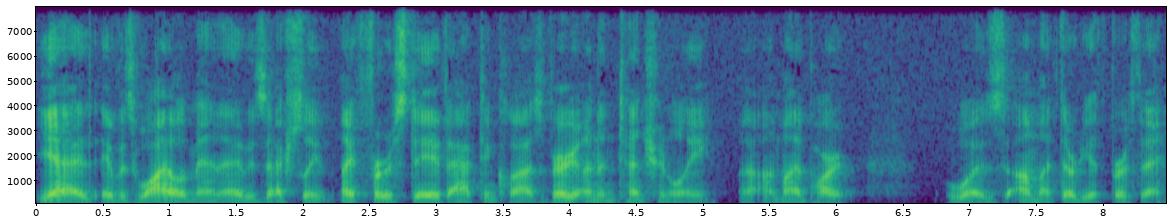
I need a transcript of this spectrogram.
Yeah, it, it was wild, man. It was actually my first day of acting class, very unintentionally uh, on my part, was on my 30th birthday,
